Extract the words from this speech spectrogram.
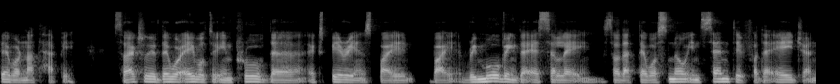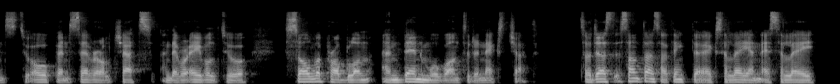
they were not happy. So actually, they were able to improve the experience by by removing the SLA, so that there was no incentive for the agents to open several chats, and they were able to solve a problem and then move on to the next chat. So just sometimes I think the XLA and SLA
